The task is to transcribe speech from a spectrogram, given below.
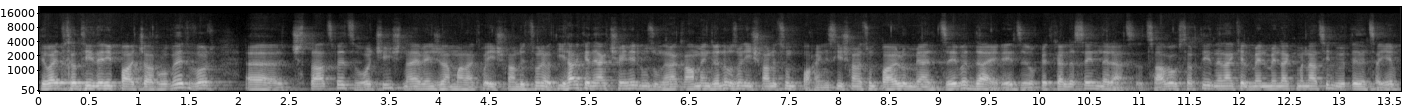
Եվ այդ խնդիրների պատճառով էր, որ չստացվեց ոչինչ նաև այն ժամանակվա իշխանությունը։ Իհարկե նրանք չէին էլ ուզում, նրանք ամեն գնով ուզում են իշխանություն պահեն, իսկ իշխանություն պահելու միայն ձևը դա էր, ඒ ձևով պետք է լսեն նրանց։ Ցավոք սրտի նրանք էլ մեն-մենակ մնացին, որտեղ դենցա եւ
